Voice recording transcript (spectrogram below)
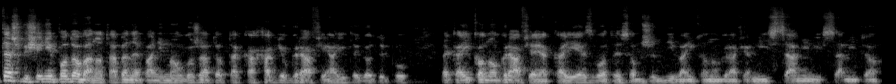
też mi się nie podoba, notabene pani Małgorzato, taka hagiografia i tego typu, taka ikonografia, jaka jest, bo to jest obrzydliwa ikonografia miejscami, miejscami to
